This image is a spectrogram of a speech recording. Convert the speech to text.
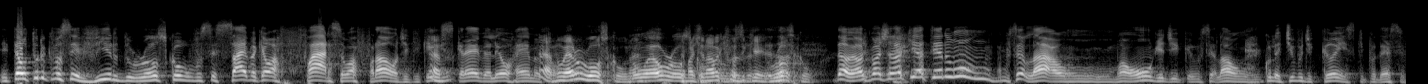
Então, tudo que você vir do Roscoe, você saiba que é uma farsa, uma fraude, que quem é, escreve ali é o Hamilton. É, não era o Roscoe, né? Não é o Roscoe. Você imaginava que fosse quem? Roscoe? Não, eu imaginava que ia ter um, sei lá, um, uma ONG de, sei lá, um coletivo de cães que pudesse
